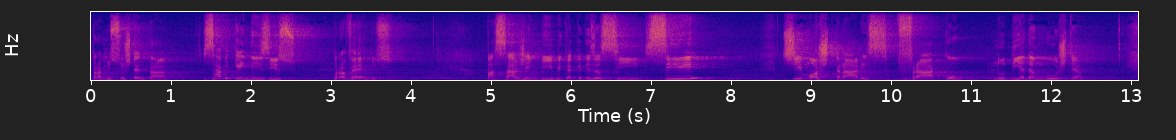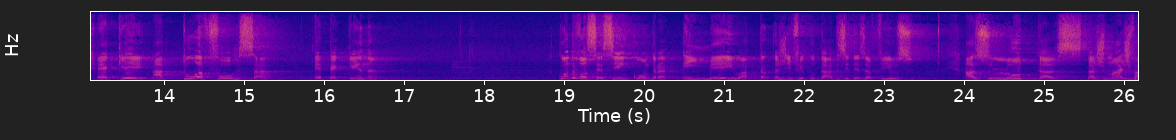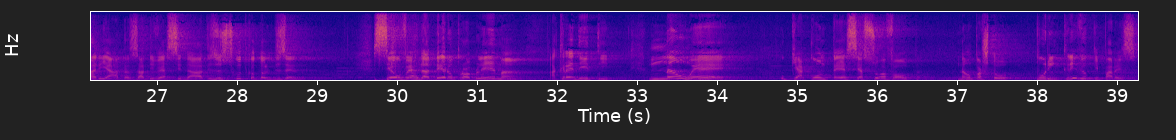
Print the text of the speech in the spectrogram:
para me sustentar. Sabe quem diz isso? Provérbios. Passagem bíblica que diz assim: Se te mostrares fraco no dia da angústia, é que a tua força é pequena. Quando você se encontra em meio a tantas dificuldades e desafios, as lutas das mais variadas adversidades, escute o que eu estou lhe dizendo. Seu verdadeiro problema, acredite, não é o que acontece à sua volta. Não, pastor, por incrível que pareça.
